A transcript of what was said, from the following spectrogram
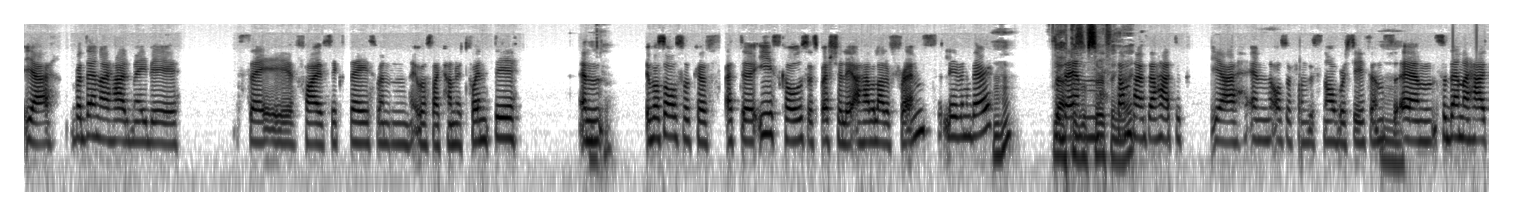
yeah. But then I had maybe say five, six days when it was like 120, and Okay. it was also because at the East Coast, especially, I have a lot of friends living there. Mm-hmm. So yeah, because of surfing, right? sometimes I had to, yeah, and also from the snowboard seasons. Mm. Um, so then I had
